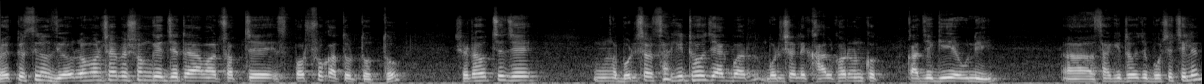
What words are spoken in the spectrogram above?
শহীদ প্রেসিডেন্ট জিয়াউর রহমান সাহেবের সঙ্গে যেটা আমার সবচেয়ে স্পর্শকাতর তথ্য, সেটা হচ্ছে যে বরিশাল সার্কিট হাউজে একবার বরিশালে খাল খনন কাজে গিয়ে উনি সার্কিট হাউজে বসেছিলেন।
